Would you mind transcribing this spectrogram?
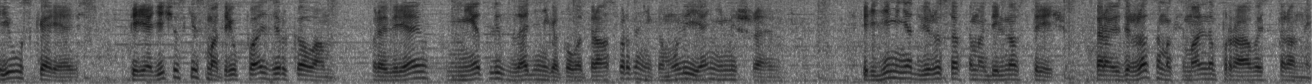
и ускоряюсь. Периодически смотрю по зеркалам, проверяю, нет ли сзади никакого транспорта, никому ли я не мешаю. Впереди меня движется автомобиль навстречу. Стараюсь держаться максимально правой стороны.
